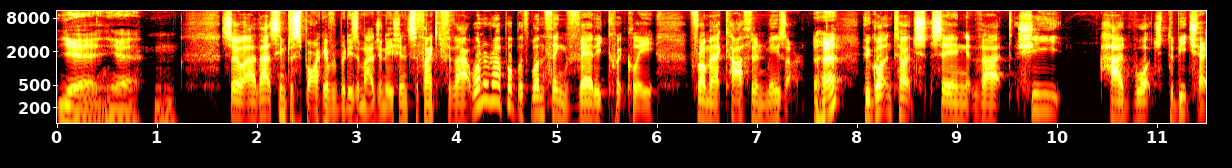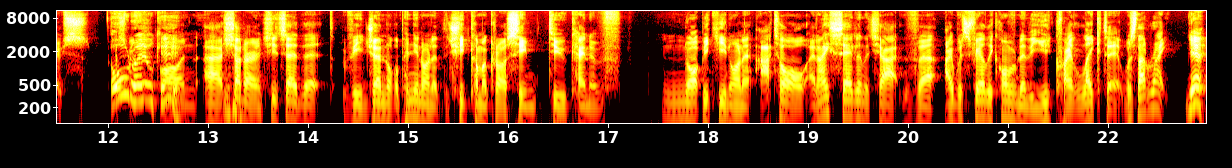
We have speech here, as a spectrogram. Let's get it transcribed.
Yeah, yeah. Mm-hmm. So uh, that seemed to spark everybody's imagination. So thank you for that. I want to wrap up with one thing very quickly from uh, Catherine Mazer, uh-huh. who got in touch saying that she had watched The Beach House. Oh, right, okay. On uh, Shudder, and she said that the general opinion on it that she'd come across seemed to kind of not be keen on it at all. And I said in the chat that I was fairly confident that you'd quite liked it. Was that right? Yeah.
